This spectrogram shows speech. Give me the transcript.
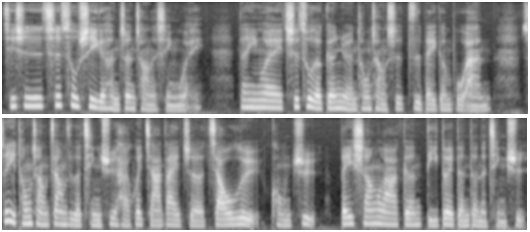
其实吃醋是一个很正常的行为，但因为吃醋的根源通常是自卑跟不安，所以通常这样子的情绪还会夹带着焦虑、恐惧。悲伤啦，跟敌对等等的情绪，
